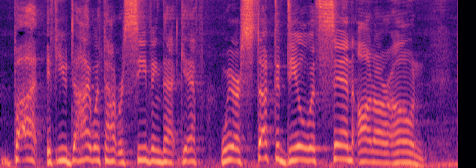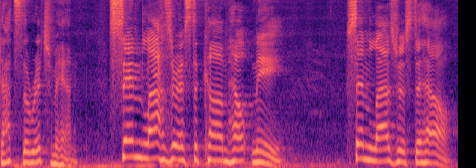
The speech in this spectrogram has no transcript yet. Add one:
But if you die without receiving that gift, we are stuck to deal with sin on our own. That's the rich man. Send Lazarus to come help me. Send Lazarus to hell.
